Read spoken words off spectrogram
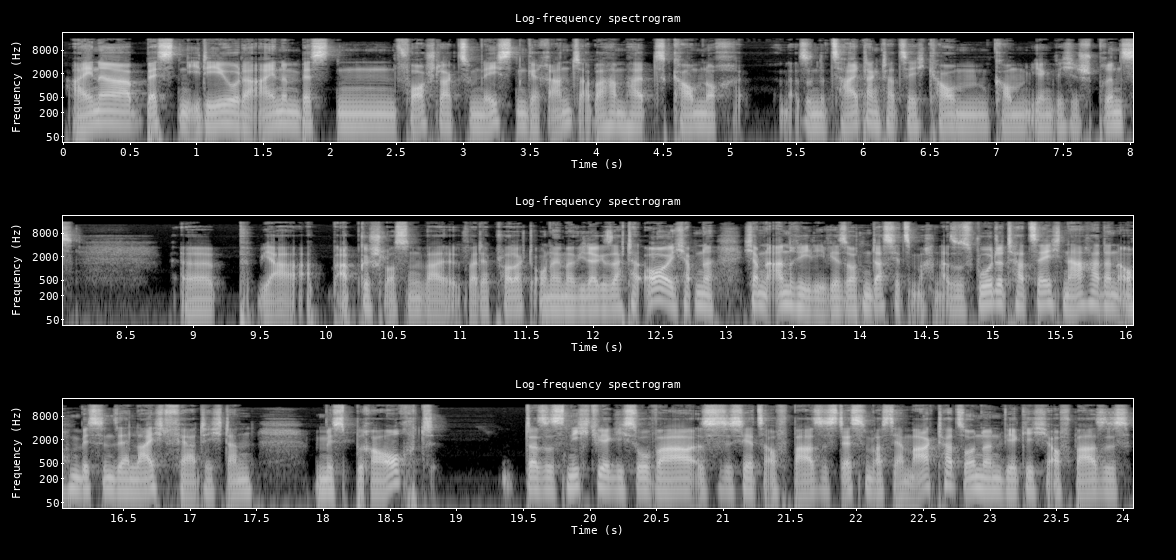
einer besten Idee oder einem besten Vorschlag zum nächsten gerannt, aber haben halt kaum noch, also eine Zeit lang tatsächlich kaum, kaum irgendwelche Sprints äh, ja, ab, abgeschlossen, weil, weil der Product Owner immer wieder gesagt hat, oh, ich habe eine ich hab eine andere Idee, wir sollten das jetzt machen. Also es wurde tatsächlich nachher dann auch ein bisschen sehr leichtfertig dann missbraucht, dass es nicht wirklich so war, es ist jetzt auf Basis dessen, was der Markt hat, sondern wirklich auf Basis,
